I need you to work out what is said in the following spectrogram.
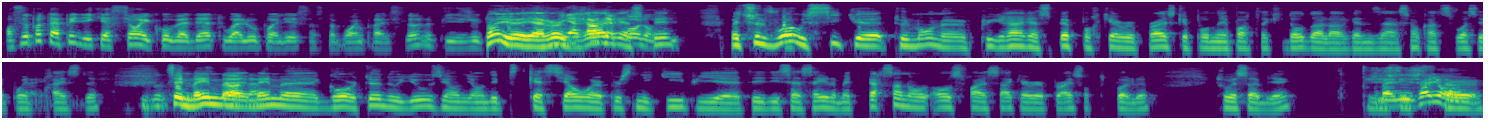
On ne s'est pas tapé des questions éco-vedette ou Allo Police à ce point de presse-là. non, il y avait un grand respect. Mais tu le vois aussi que tout le monde a un plus grand respect pour Carey Price que pour n'importe qui d'autre dans l'organisation quand tu vois ces points de presse-là. Tu sais, même, euh, même euh, Gorton ou Hughes, ils ont, des petites questions un peu sneaky, puis euh, ils s'essayent. Mais personne n'ose faire ça à Carey Price, surtout pas là. Je trouvais ça bien. Ben, les, gens, ont...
